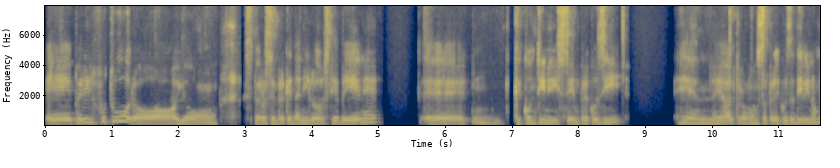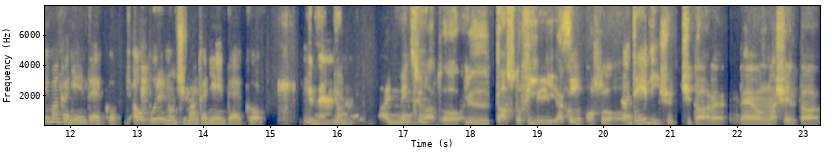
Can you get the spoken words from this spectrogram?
E per il futuro, io spero sempre che Danilo stia bene, eh, che continui sempre così. E, e altro non saprei cosa dirvi, non mi manca niente, ecco. Oppure non ci manca niente, ecco. Abbiamo- hai menzionato il tasto figli, ecco, Sì. lo posso Lo devi. ci- citare? È una scelta,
